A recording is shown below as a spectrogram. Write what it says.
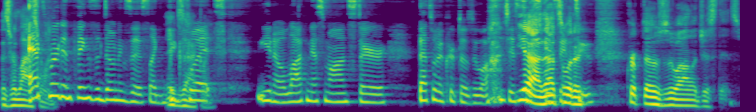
Is her last expert one? in things that don't exist like bigfoot Exactly. you know loch ness monster that's what a cryptozoologist is. Yeah, is, that's is what a cryptozoologist is.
